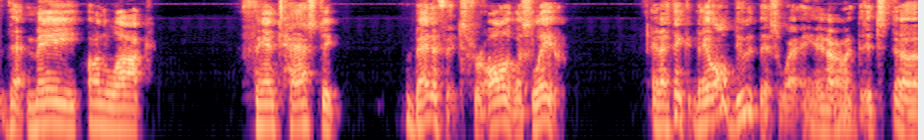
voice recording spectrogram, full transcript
that may unlock fantastic benefits for all of us later. And I think they all do it this way. You know, it's, uh,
